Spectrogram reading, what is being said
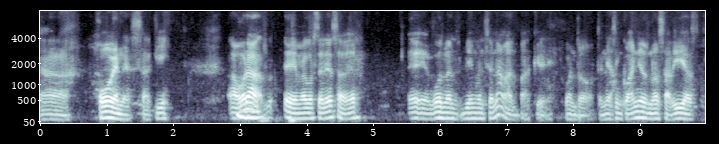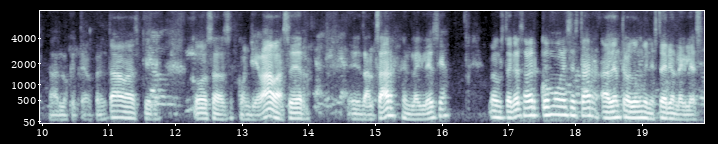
Ah, jóvenes aquí. Ahora, eh, me gustaría saber, eh, vos bien mencionabas, que cuando tenías cinco años no sabías a lo que te enfrentabas, qué cosas conllevaba ser eh, danzar en la iglesia. Me gustaría saber cómo es estar adentro de un ministerio en la iglesia.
